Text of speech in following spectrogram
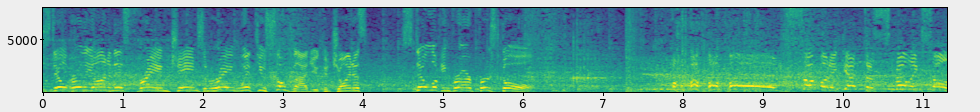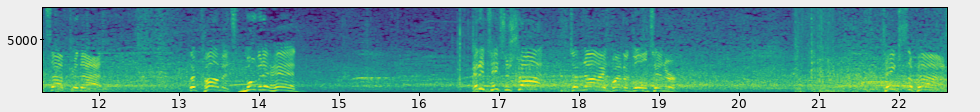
Still early on in this frame, James and Ray with you. So glad you could join us. Still looking for our first goal. Oh, somebody get the smelling salts after that. The Komets moving ahead. And it takes a shot. Denied by the goaltender. Takes the pass.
